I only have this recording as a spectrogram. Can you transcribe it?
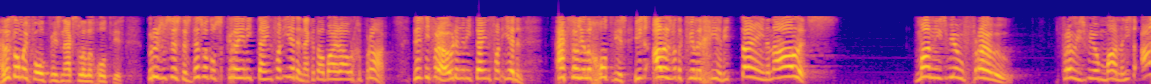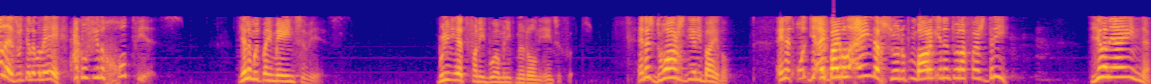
Hulle sal my volk wees en ek sal hulle God wees. Broers en susters, dis wat ons kry in die tuin van Eden. Ek het al baie daaroor gepraat. Dis die verhouding in die tuin van Eden. Ek sal julle God wees. Hier's alles wat ek vir julle gee, die tuin en alles. Man, hier's vir jou vrou. Vrou, hier's vir jou man. Hier's alles wat julle wil hê. Ek wil vir julle God wees. Julle moet my mense wees. Moenie eet van die boom in die middel nie ensovoorts. En dis dwars deur die Bybel. En dit die, Bybel eindig so in Openbaring 21 vers 3. Heel aan die einde.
